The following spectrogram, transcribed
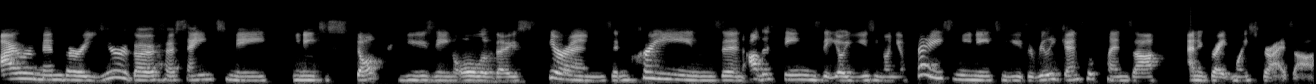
I remember a year ago her saying to me, you need to stop using all of those serums and creams and other things that you're using on your face and you need to use a really gentle cleanser and a great moisturizer.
